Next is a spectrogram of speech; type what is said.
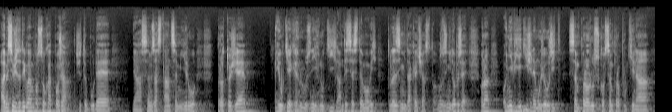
Ale myslím, že to teď budeme poslouchat pořád, že to bude já jsem zastánce míru, protože i u těch různých hnutích antisystémových tohle zní také často. No zní dobře. Ono, oni vědí, že nemůžou říct, jsem pro Rusko, jsem pro Putina,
